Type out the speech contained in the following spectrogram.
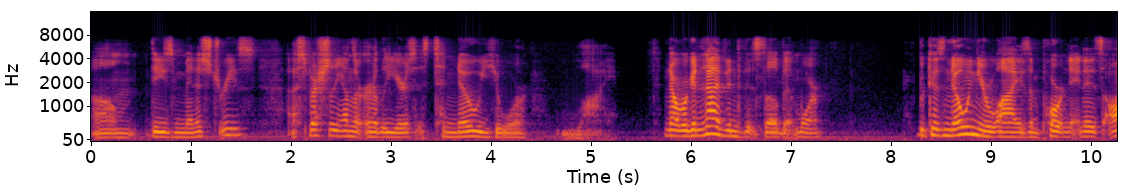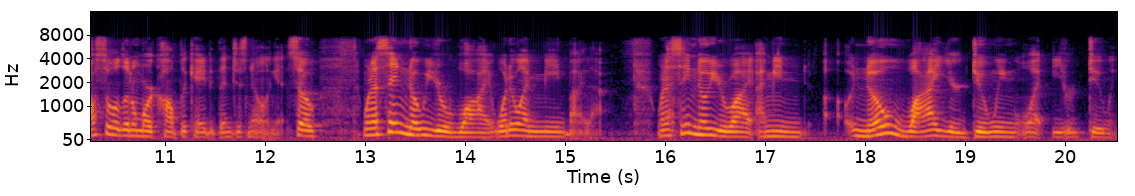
um, these ministries, especially on the early years, is to know your why. Now we're going to dive into this a little bit more because knowing your why is important and it's also a little more complicated than just knowing it. So, when I say know your why, what do I mean by that? When I say know your why, I mean know why you're doing what you're doing,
